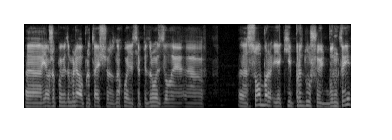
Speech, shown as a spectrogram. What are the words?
е, я вже повідомляв про те, що знаходяться підрозділи е, е, СОБР, які придушують бунти.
